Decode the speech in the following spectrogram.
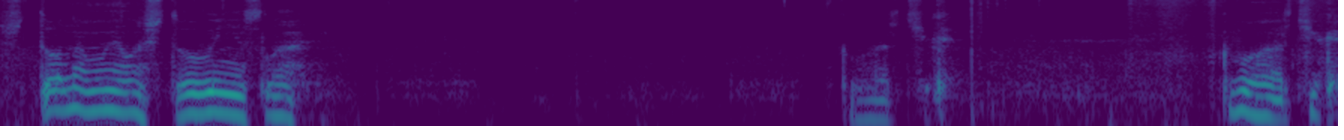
Что намыло, что вынесла. Кварчик. Кварчик.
